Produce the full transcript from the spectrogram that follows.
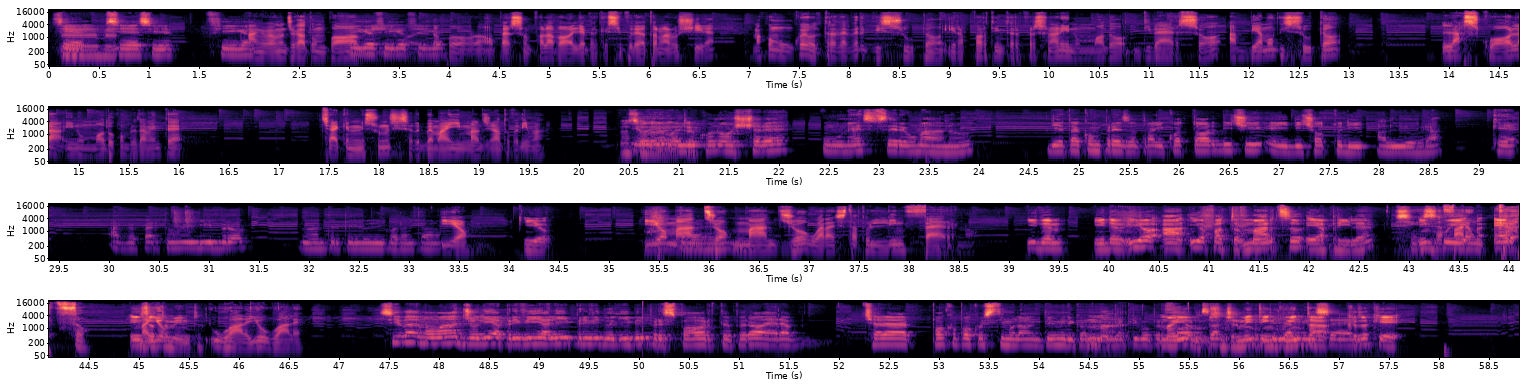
Sì, Mhm. sì, sì. Figa. Anche avevamo giocato un po'. Figa, figa, figa. Dopo avevamo perso un po' la voglia perché si poteva tornare a uscire. Ma comunque, oltre ad aver vissuto i rapporti interpersonali in un modo diverso, abbiamo vissuto la scuola in un modo completamente. cioè, che nessuno si sarebbe mai immaginato prima. Io, io voglio conoscere un essere umano di età compresa tra i 14 e i 18 di allora che abbia aperto un libro durante il periodo di quarantena. Io. Io. Io maggio, maggio, guarda, è stato l'inferno. Idem. Idem. Io, ah, io ho fatto marzo e aprile. Senza In cui fare un ero- cazzo. Ma io- Esattamente. Uguale, io uguale. Sì, beh, ma maggio lì aprivi, lì aprivi due libri per sport, però era... c'era poco poco stimolante, io mi ricordo che li aprivo per ma io forza sinceramente in quinta credo che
